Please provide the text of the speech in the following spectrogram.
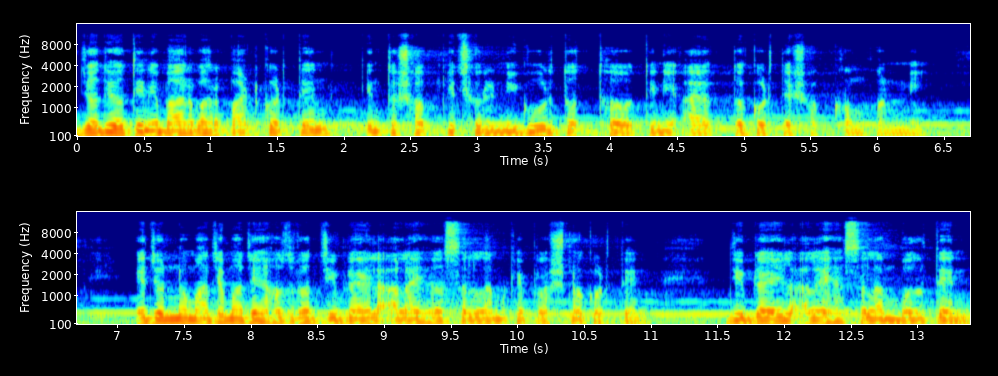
যদিও তিনি বারবার পাঠ করতেন, কিন্তু সব কিছুর নিগুড় তথ্য তিনি আয়ত্ত করতে সক্ষম হননি। এজন্য মাঝে মাঝে হজরত জিব্রাইল আলাইসাল্লামকে প্রশ্ন করতেন। জিব্রাইল আলাইসাল্লাম বলতেন,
